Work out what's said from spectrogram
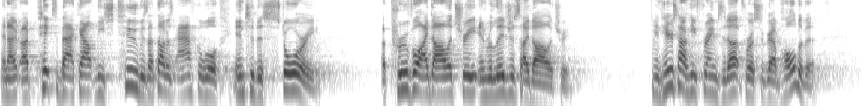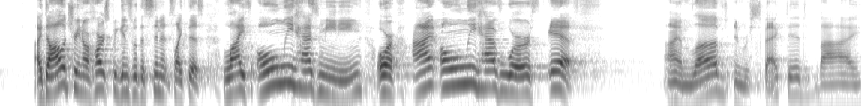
And I, I picked back out these two because I thought it was applicable into this story approval idolatry and religious idolatry. And here's how he frames it up for us to grab hold of it. Idolatry in our hearts begins with a sentence like this Life only has meaning, or I only have worth if I am loved and respected by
